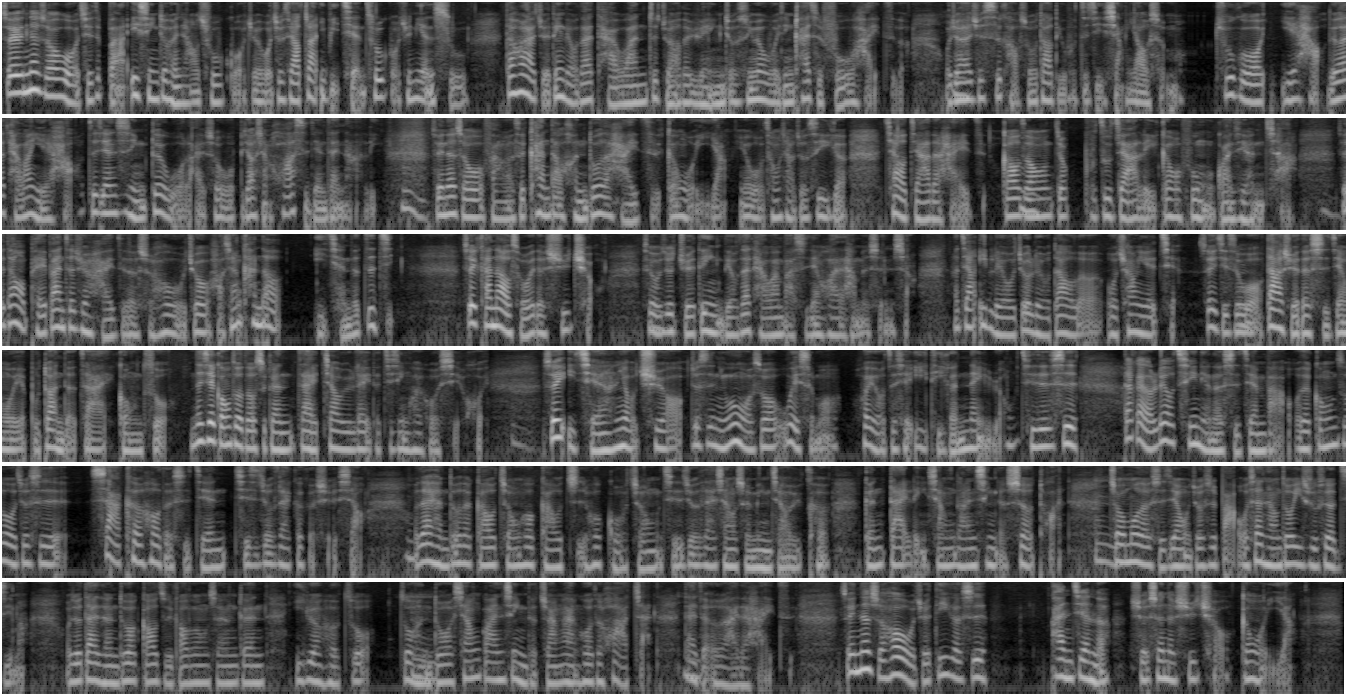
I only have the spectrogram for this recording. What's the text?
所以那时候我其实本来一心就很想要出国，觉得我就是要赚一笔钱出国去念书。但后来决定留在台湾，最主要的原因就是因为我已经开始服务孩子了，我就在去思考说，到底我自己想要什么。出国也好，留在台湾也好，这件事情对我来说，我比较想花时间在哪里？嗯，所以那时候我反而是看到很多的孩子跟我一样，因为我从小就是一个翘家的孩子，高中就不住家里，跟我父母关系很差。所以当我陪伴这群孩子的时候，我就好像看到以前的自己，所以看到所谓的需求，所以我就决定留在台湾，把时间花在他们身上。那这样一留就留到了我创业前，所以其实我大学的时间我也不断的在工作。那些工作都是跟在教育类的基金会或协会，所以以前很有趣哦。就是你问我说为什么会有这些议题跟内容，其实是大概有六七年的时间吧。我的工作就是下课后的时间，其实就在各个学校。我在很多的高中或高职或国中，其实就是在上生命教育课，跟带领相关性的社团。周末的时间，我就是把我擅长做艺术设计嘛，我就带着很多高职高中生跟医院合作。做很多相关性的专案或者画展，带着儿癌的孩子，所以那时候我觉得第一个是看见了学生的需求跟我一样。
